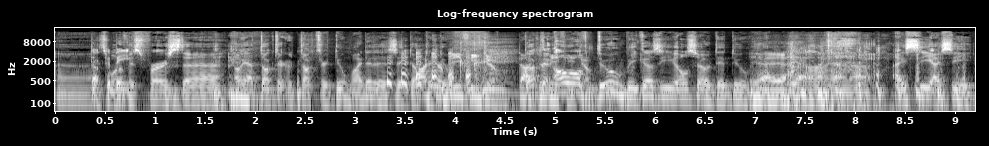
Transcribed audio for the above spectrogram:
Uh, it's Dr. one Beef. of his first. Uh, oh yeah, Doctor Doctor Doom. Why did I say Doctor Dr. Doom? Beefy Doom? Dr. Oh Doom. Doom because he also did Doom. Yeah, Yeah, yeah. Oh, yeah, no. I see, I see.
